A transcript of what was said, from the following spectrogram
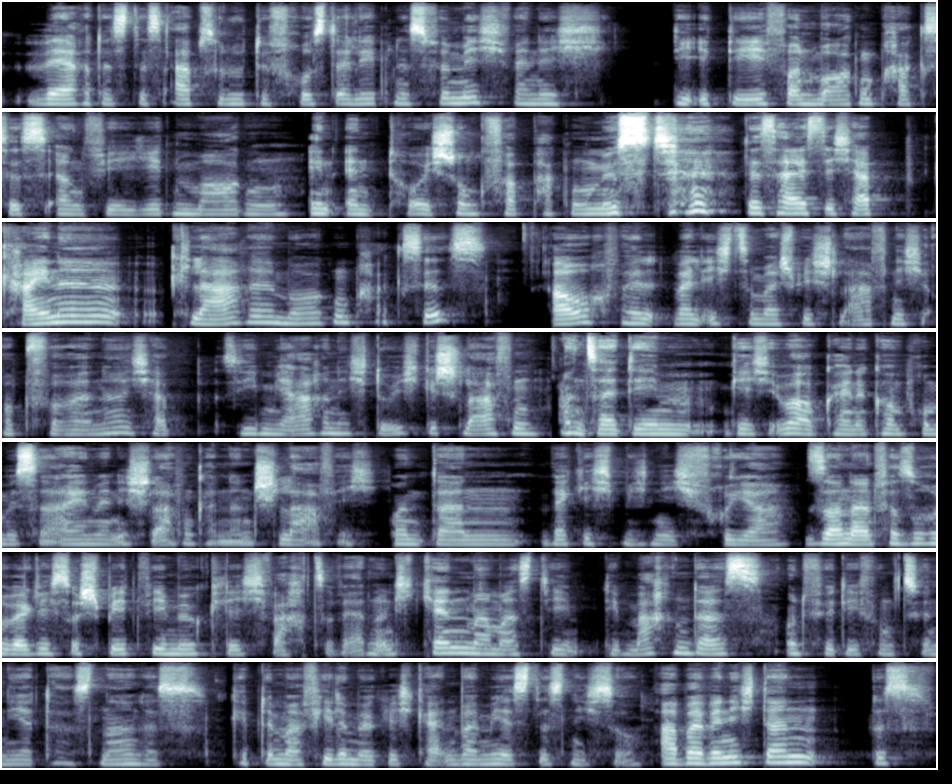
wäre das das absolute Frusterlebnis für mich, wenn ich die Idee von Morgenpraxis irgendwie jeden Morgen in Enttäuschung verpacken müsste. Das heißt, ich habe keine klare Morgenpraxis. Auch weil, weil ich zum Beispiel Schlaf nicht opfere. Ne? Ich habe sieben Jahre nicht durchgeschlafen und seitdem gehe ich überhaupt keine Kompromisse ein. Wenn ich schlafen kann, dann schlafe ich. Und dann wecke ich mich nicht früher, sondern versuche wirklich so spät wie möglich wach zu werden. Und ich kenne Mamas, die, die machen das und für die funktioniert das. Ne? Das gibt immer viele Möglichkeiten. Bei mir ist das nicht so. Aber wenn ich dann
